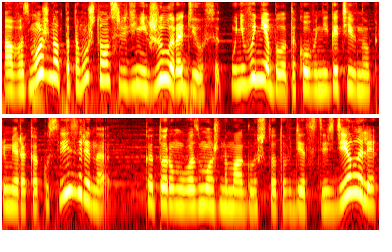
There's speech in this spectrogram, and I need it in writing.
а возможно, потому что он среди них жил и родился. У него не было такого негативного примера, как у Слизерина, которому, возможно, маглы что-то в детстве сделали.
